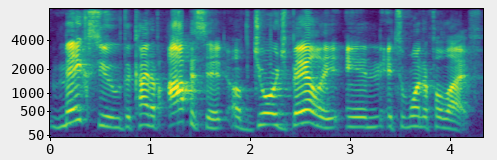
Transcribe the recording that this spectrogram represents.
makes you the kind of opposite of George Bailey in It's a Wonderful Life.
